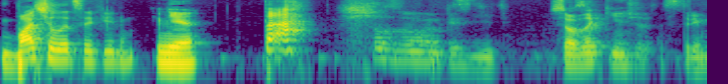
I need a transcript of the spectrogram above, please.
Бачили цей фільм? Ні. Та! Що з вами пиздіть? Все, закінчуйте стрім.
